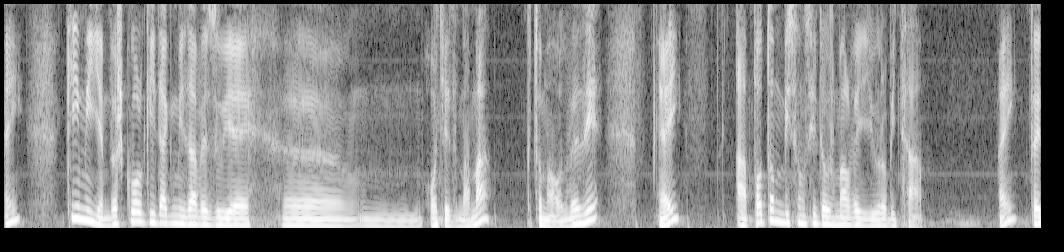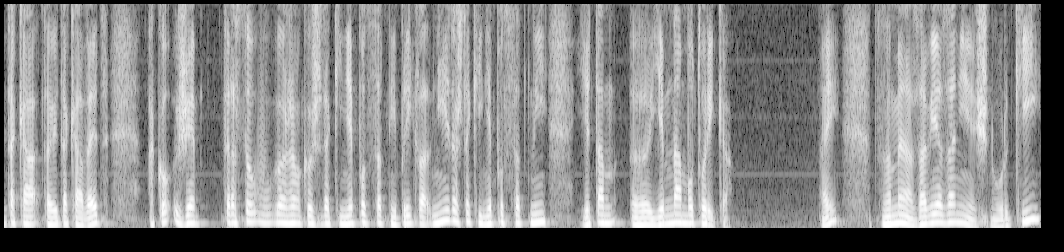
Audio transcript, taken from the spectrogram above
Hej? Kým idem do škôlky, tak mi zavezuje e, otec, mama, kto ma odvezie. Hej? A potom by som si to už mal vedieť urobiť sám. Hej? To, je taká, to je taká vec, ako, že teraz to ukážem ako že taký nepodstatný príklad. Nie je to až taký nepodstatný, je tam jemná motorika. Hej? To znamená, zaviazanie šnúrky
